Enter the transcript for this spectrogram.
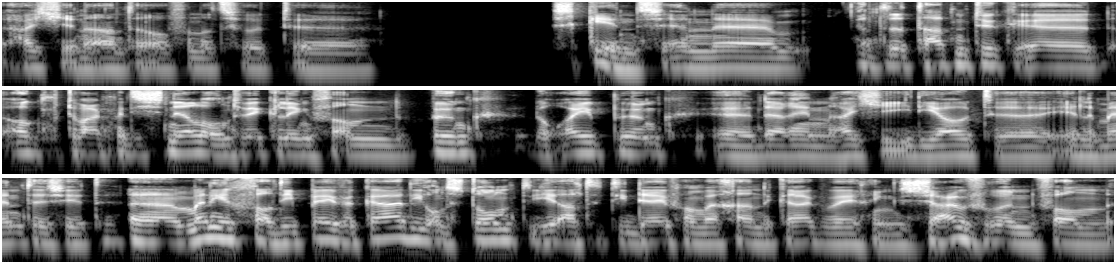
had je een aantal van dat soort skins. En ehm, dat had natuurlijk uh, ook te maken met die snelle ontwikkeling van de punk, de oi-punk. Uh, daarin had je idiote elementen zitten. Maar in ieder geval, die PVK die ontstond, die had het idee van... we gaan de kraakbeweging zuiveren van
